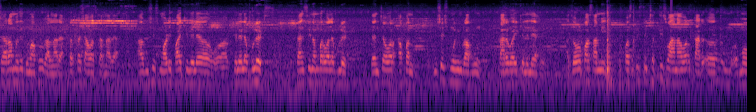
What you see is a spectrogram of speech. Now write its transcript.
शहरामध्ये धुमाकूळ घालणाऱ्या कर्कश आवाज करणाऱ्या विशेष मॉडिफाय केलेल्या केलेल्या बुलेट्स फॅन्सी नंबरवाल्या बुलेट त्यांच्यावर आपण विशेष मोहीम राबवून कारवाई केलेली आहे. जवळपास आम्ही पस्तीस ते छत्तीस वाहनावर कार मो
